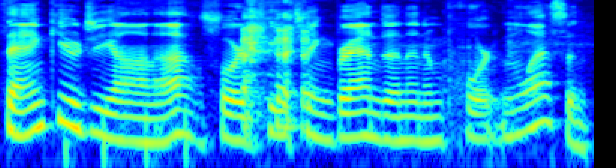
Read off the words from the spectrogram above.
thank you, Gianna, for teaching Brandon an important lesson.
